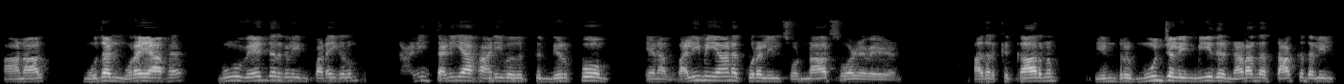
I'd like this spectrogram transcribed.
ஆனால் முதன் முறையாக மூவேந்தர்களின் படைகளும் தனித்தனியாக அணிவகுத்து நிற்போம் என வலிமையான குரலில் சொன்னார் சோழவேழன். அதற்கு காரணம் இன்று மூஞ்சலின் மீது நடந்த தாக்குதலில்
